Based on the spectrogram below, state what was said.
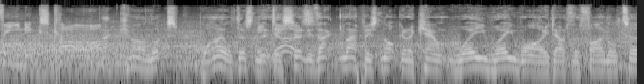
Phoenix car. That car looks wild, doesn't it? it does. Certainly, that lap is not going to count way, way wide out of the final turn.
